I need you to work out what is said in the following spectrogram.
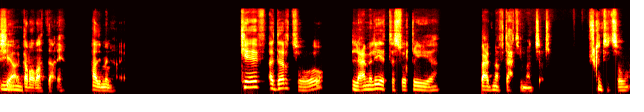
أشياء مم. قرارات ثانية. هذه منها يعني. كيف ادرتوا العملية التسويقية بعد ما فتحت المتجر؟ إيش كنتوا تسوون؟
